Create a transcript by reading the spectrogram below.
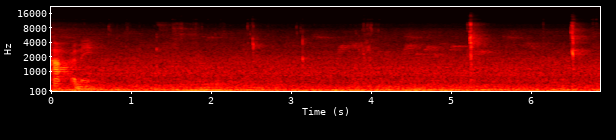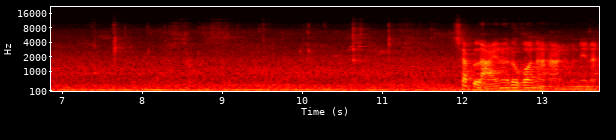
พักอันนี้ แซ่บหลายนะทุกคนอาหารมันนี้นะ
